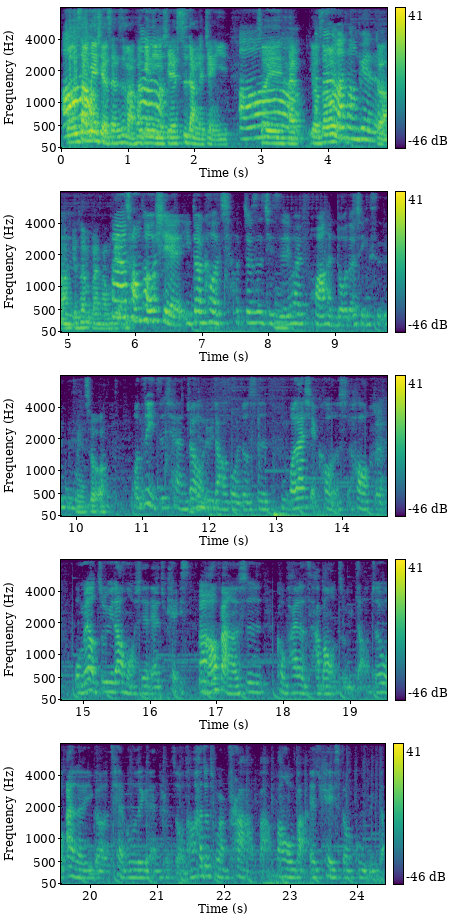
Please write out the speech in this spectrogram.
或者上面写的城市码会给你一些适当的建议。哦，所以还有时候蛮方便的，对啊，有时候蛮方便。他要从头写一段扣，就是其实会花很多的心思。没错。我自己之前就有遇到过，就是我在写 code 的时候，对，我没有注意到某些 edge case，然后反而是 Copilot 他帮我注意到，就是我按了一个 tab 或者一个 enter 之后，然后他就突然啪把帮我把 edge case 都顾虑到，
